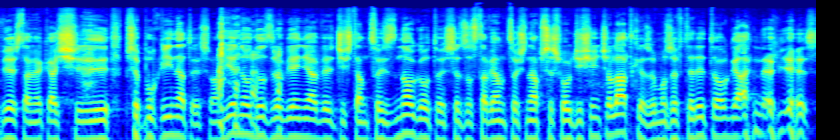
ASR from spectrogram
wiesz, tam jakaś y, przepuklina, to jeszcze mam jedną do zrobienia, wiesz, gdzieś tam coś z nogą, to jeszcze zostawiam coś na przyszłą dziesięciolatkę, że może wtedy to ogarnę, wiesz.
